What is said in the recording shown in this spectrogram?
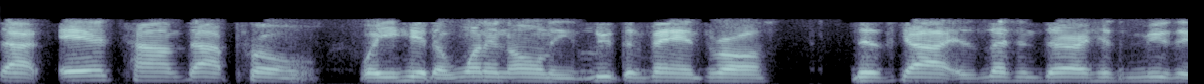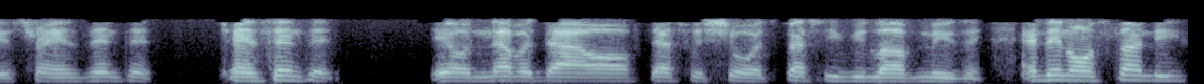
batchelornews.airtime.pro where you hear the one and only Luther Vandross. This guy is legendary. His music is transcendent. Transcendent. It'll never die off, that's for sure, especially if you love music. And then on Sundays,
